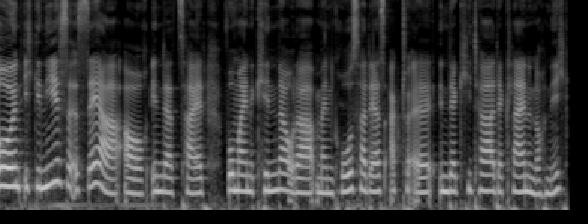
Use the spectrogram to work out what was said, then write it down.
Und ich genieße es sehr auch in der Zeit, wo meine Kinder oder mein Großer, der ist aktuell in der Kita, der Kleine noch nicht,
